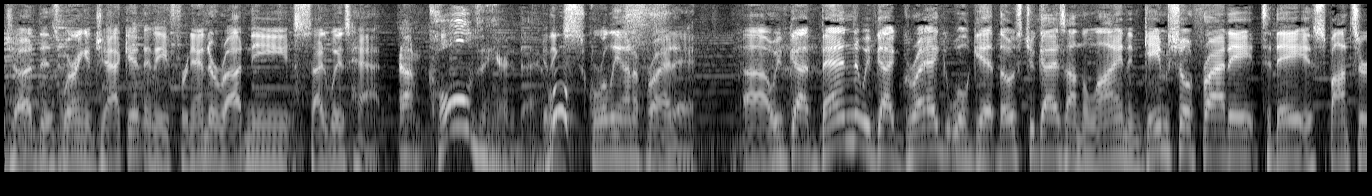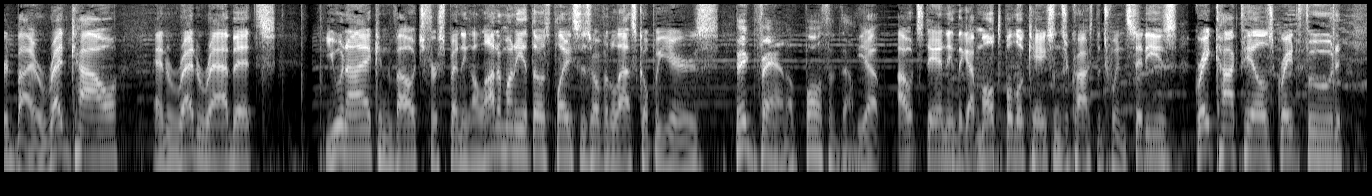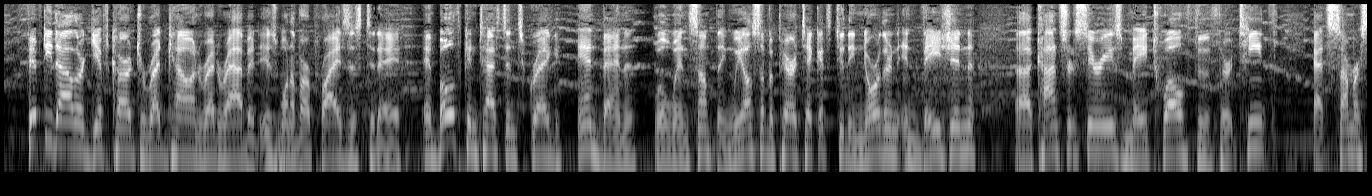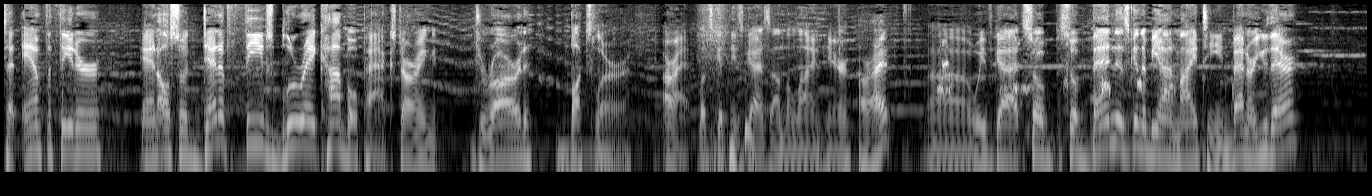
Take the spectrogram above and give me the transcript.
Judd is wearing a jacket and a Fernando Rodney sideways hat. I'm cold in here today. Getting Woo. squirrely on a Friday. Uh, we've got Ben, we've got Greg. We'll get those two guys on the line. And Game Show Friday today is sponsored by Red Cow and Red Rabbit. You and I can vouch for spending a lot of money at those places over the last couple years. Big fan of both of them. Yep, outstanding. They got multiple locations across the Twin Cities. Great cocktails, great food. $50 gift card to Red Cow and Red Rabbit is one of our prizes today. And both contestants, Greg and Ben, will win something. We also have a pair of tickets to the Northern Invasion uh, concert series, May 12th through the 13th at Somerset Amphitheater. And also Den of Thieves Blu ray combo pack starring Gerard Butler. All right, let's get these guys on the line here. All right. Uh, we've got so so Ben is going to be on my team. Ben, are you there?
